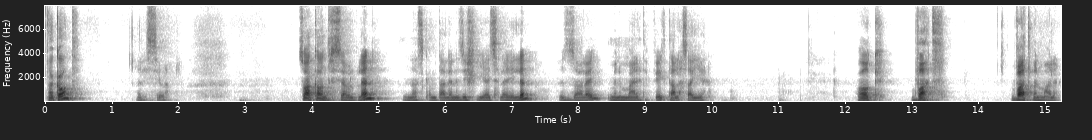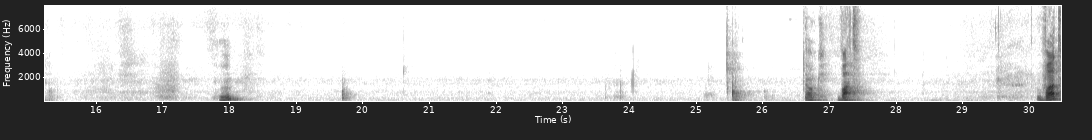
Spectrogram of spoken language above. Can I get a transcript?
account receivable so account receivable ብለን እናስቀምጣለን። እዚህ ሽያጭ ስለሌለን እዛ ላይ ምንም አይነት effect አላሳየንም። Okay ቫት ቫት ምን ማለት ነው? Okay ቫት ቫት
